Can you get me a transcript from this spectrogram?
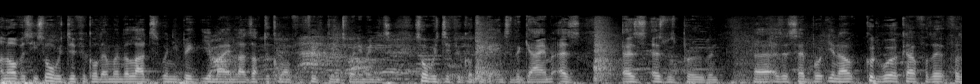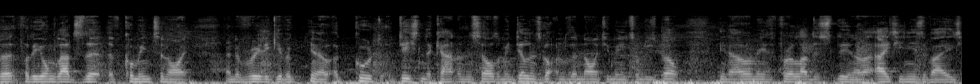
and obviously it's always difficult then when the lads when you big your main lads have to come on for 15 20 minutes. It's always difficult to get into the game as as, as was proven. Uh, as I said but you know good workout for the for the for the young lads that have come in tonight and have really given you know a good decent account of themselves. I mean Dylan's got another 90 minutes under his belt you know I mean for a lad that's you know 18 years of age.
